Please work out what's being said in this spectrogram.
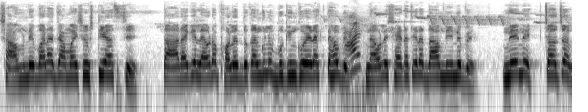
সামনে বাড়া জামাই ষষ্ঠী আসছে। তার আগে লেওড়া ফলের দোকানগুলো বুকিং করে রাখতে হবে। না হলে সেটা চেরা দাম নিয়ে নেবে। নে নে চল চল।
